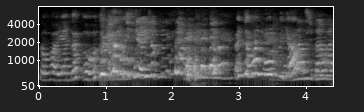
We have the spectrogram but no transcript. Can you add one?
Давай, я готова. Только меня я Это возможно, я? Ну, давай. Ты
